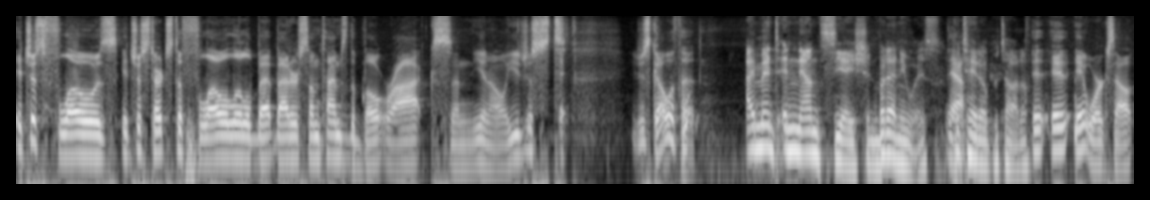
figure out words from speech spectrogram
it just flows. It just starts to flow a little bit better. Sometimes the boat rocks, and you know, you just you just go with it. I meant enunciation, but anyways, yeah. potato, potato. It, it, it, works out.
